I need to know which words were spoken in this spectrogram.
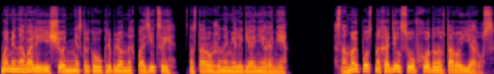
Мы миновали еще несколько укрепленных позиций с настороженными легионерами. Основной пост находился у входа на второй ярус,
